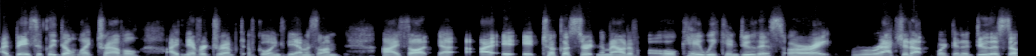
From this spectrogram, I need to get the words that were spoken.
I basically don't like travel. I'd never dreamt of going to the Amazon. I thought uh, I, it, it took a certain amount of, okay, we can do this. All right, ratchet up. We're going to do this. So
